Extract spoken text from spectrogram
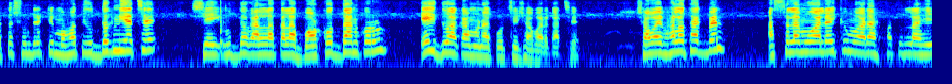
এত সুন্দর একটি মহতি উদ্যোগ নিয়েছে, সেই উদ্যোগ আল্লাহ তালা বরকত দান করুন। এই দোয়া কামনা করছি সবার কাছে। সবাই ভালো থাকবেন। আসসালামু আলাইকুম ওয়া রাহমাতুল্লাহি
